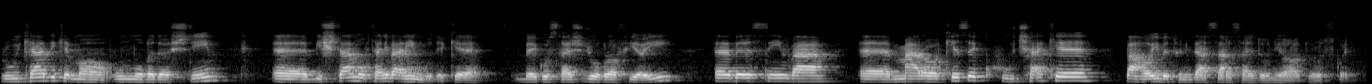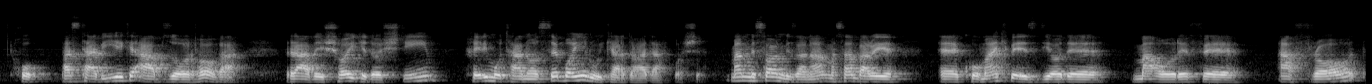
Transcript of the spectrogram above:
روی کردی که ما اون موقع داشتیم بیشتر مبتنی بر این بوده که به گسترش جغرافیایی برسیم و مراکز کوچک بهایی بتونیم در سراسر دنیا درست کنیم. خب پس طبیعیه که ابزارها و روش هایی که داشتیم خیلی متناسب با این روی کرد و هدف باشه. من مثال می‌زنم مثلا برای کمک به ازدیاد معارف افراد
